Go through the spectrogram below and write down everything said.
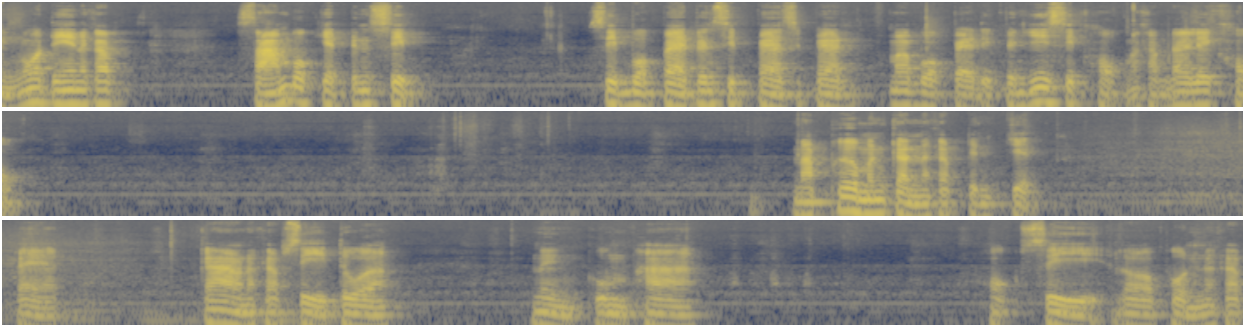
1 งวดนี้นะครับ3บวก7เป็น 10 10บวก8เป็น 18 18 มาบวก 8 อีกเป็น 26 นะครับ ได้เลข 6 นับเพิ่มเหมือนกันนะครับเป็นเจ็ดแปดเก้านะครับสี่ตัวหนึ่งกุมภาหกสี่รอผลนะครับ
